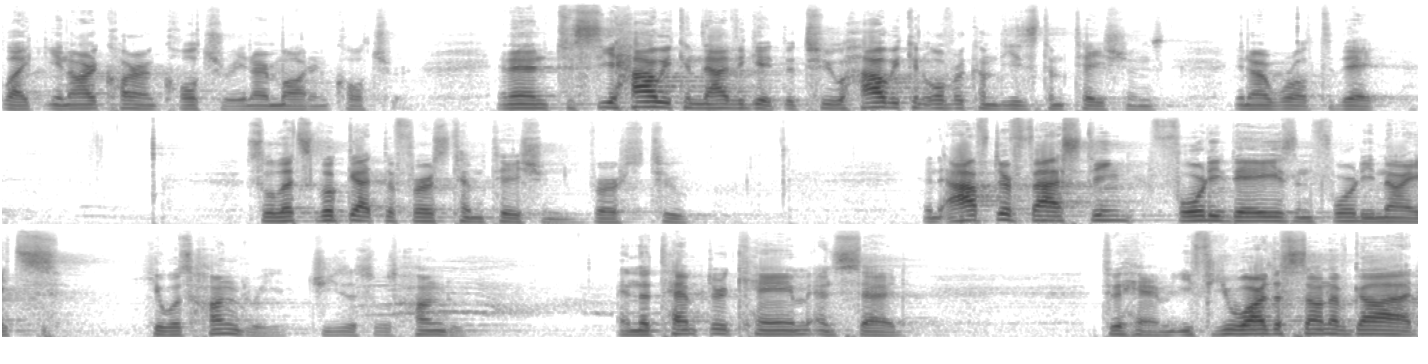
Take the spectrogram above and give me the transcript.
like in our current culture, in our modern culture. And then to see how we can navigate the two, how we can overcome these temptations in our world today. So let's look at the first temptation, verse 2. And after fasting 40 days and 40 nights, he was hungry. Jesus was hungry. And the tempter came and said to him, If you are the Son of God,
